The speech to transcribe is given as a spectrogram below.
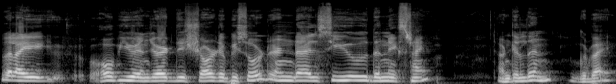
Well i hope you enjoyed this short episode and i'll see you the next time. Until then goodbye.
